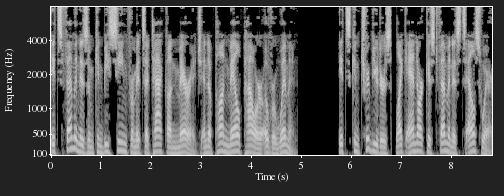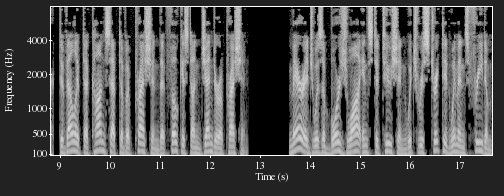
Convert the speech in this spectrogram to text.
Its feminism can be seen from its attack on marriage and upon male power over women. Its contributors, like anarchist feminists elsewhere, developed a concept of oppression that focused on gender oppression. Marriage was a bourgeois institution which restricted women's freedom,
